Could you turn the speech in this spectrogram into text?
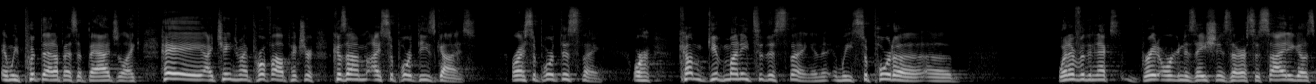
And we put that up as a badge like, hey, I changed my profile picture because I support these guys, or I support this thing, or come give money to this thing. And, and we support a, a whatever the next great organization is that our society goes,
